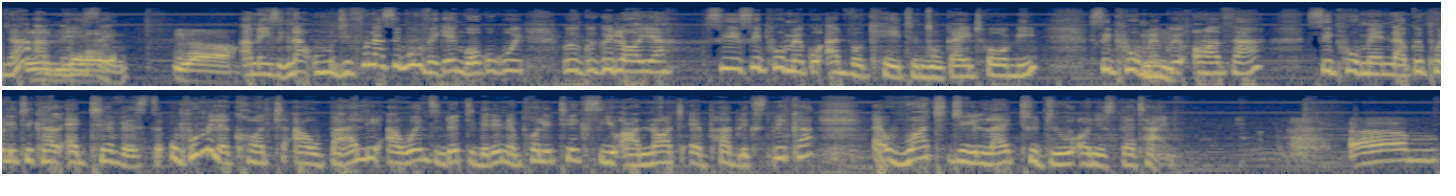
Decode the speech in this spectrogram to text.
yeah in, uh, amazing yeah. amazing now ndifuna simuve ke ngoku kwi- kwi- kwi- kwi-lawyer si- siphume ku-advocate ncunkayithobi siphume kwi-author. Siphume nakwi-political activist. Uphumile court awubhali awenzi into edibene ne-politics. You are not a public speaker. Uh, what do you like to do on your spare time? Um,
